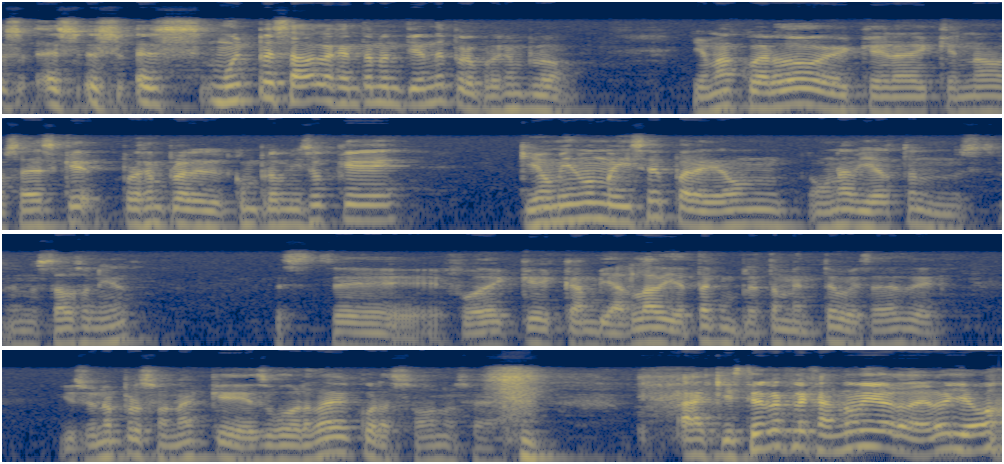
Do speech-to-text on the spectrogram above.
es, es, es, es muy pesado, la gente no entiende, pero por ejemplo, yo me acuerdo de que era de que no, ¿sabes qué? Por ejemplo, el compromiso que, que yo mismo me hice para ir a un, a un abierto en, en Estados Unidos, este, fue de que cambiar la dieta completamente, güey, ¿sabes? De, yo soy una persona que es gorda de corazón, o sea, aquí estoy reflejando mi verdadero yo,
